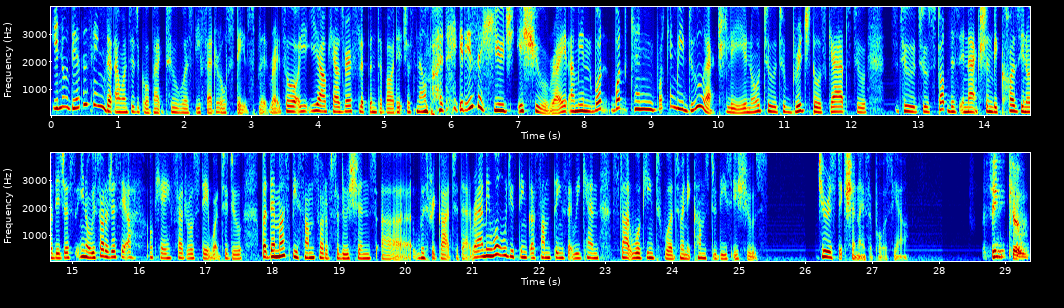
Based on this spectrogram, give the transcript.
You know, the other thing that I wanted to go back to was the federal state split, right? So yeah, okay, I was very flippant about it just now, but it is a huge issue, right? I mean, what what can what can we do actually, you know, to to bridge those gaps, to to to stop this inaction because, you know, they just, you know, we sort of just say, ah, okay, federal state, what to do. But there must be some sort of solutions uh, with regard to that, right? I mean, what would you think are some things that we can start working towards when it comes to these issues? Jurisdiction, I suppose, yeah. I think um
